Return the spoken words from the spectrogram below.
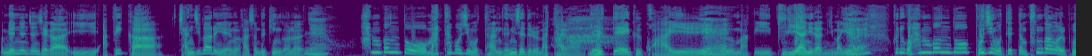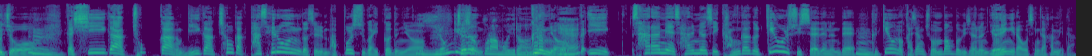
몇년 전 제가 이 아프리카 잔지바르 여행을 가서 느낀 거는 예. 한 번도 맡아보지 못한 냄새들을 맡아요. 아. 열대 그 과일, 예. 그막 이 두리안이라든지 막 이런. 예. 그리고 한 번도 보지 못했던 풍광을 보죠. 음. 그러니까 시각, 촉각, 미각, 청각 다 새로운 것을 맛볼 수가 있거든요. 이런 게 있었구나, 뭐 이런. 그럼요. 예. 그러니까 이 사람의 살면서 이 감각을 깨울 수 있어야 되는데 음. 그 깨우는 가장 좋은 방법이 저는 여행이라고 생각합니다.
